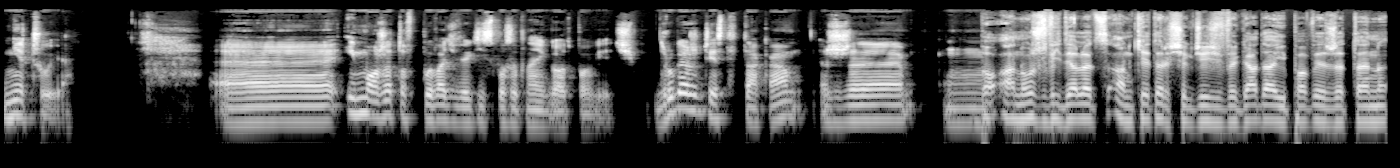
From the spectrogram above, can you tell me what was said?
nie czuje. E, I może to wpływać w jakiś sposób na jego odpowiedź. Druga rzecz jest taka, że. Mm, Bo Anusz Widelec, ankieter się gdzieś wygada i powie, że ten e,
